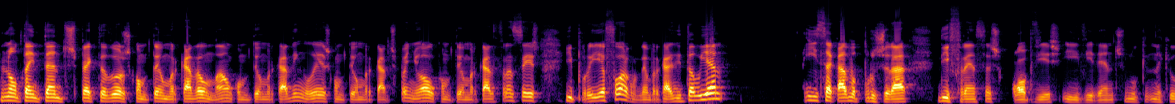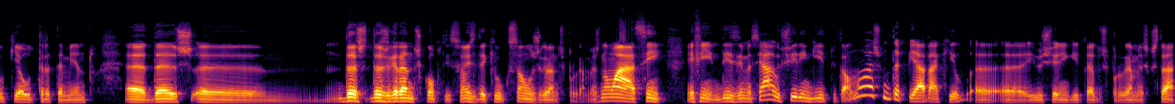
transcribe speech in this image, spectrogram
não tem tantos espectadores como tem o mercado alemão, como tem o mercado inglês, como tem o mercado espanhol, como tem o mercado francês e por aí afora, como tem o mercado italiano. E isso acaba por gerar diferenças óbvias e evidentes no, naquilo que é o tratamento uh, das, uh, das, das, grandes competições e daquilo que são os grandes programas. Não há assim, enfim, dizem-me assim, ah, o Xiringuito e tal. Não acho muita piada aquilo, uh, e o Xiringuito é dos programas que está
